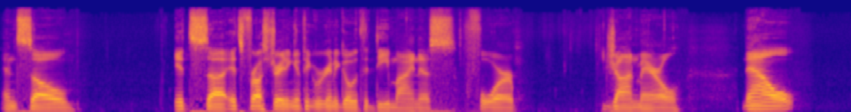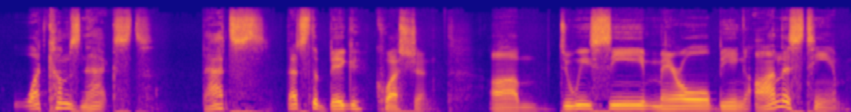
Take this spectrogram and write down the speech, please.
And so it's uh, it's frustrating. I think we're going to go with a D minus for Jon Merrill. Now, what comes next? That's that's the big question. Um, do we see Merrill being on this team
